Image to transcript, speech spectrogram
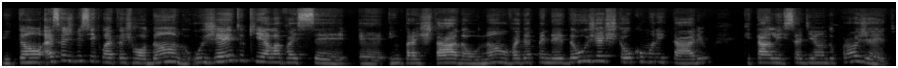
Então, essas bicicletas rodando, o jeito que ela vai ser é, emprestada ou não vai depender do gestor comunitário que está ali sediando o projeto.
